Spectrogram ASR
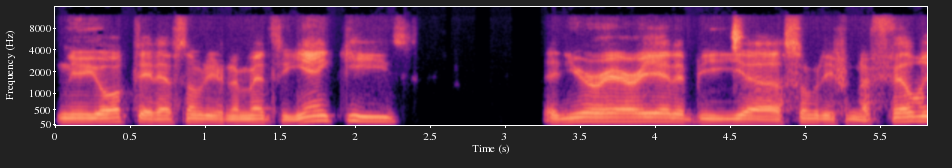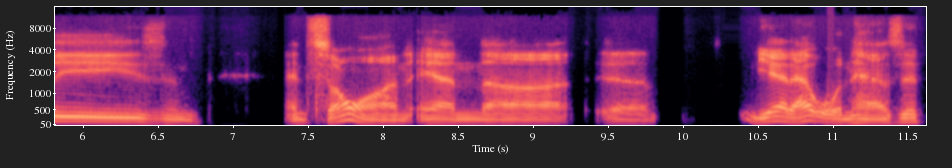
new york they'd have somebody from the mets and yankees. In your area to be uh somebody from the phillies and and so on. And uh, uh yeah that one has it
